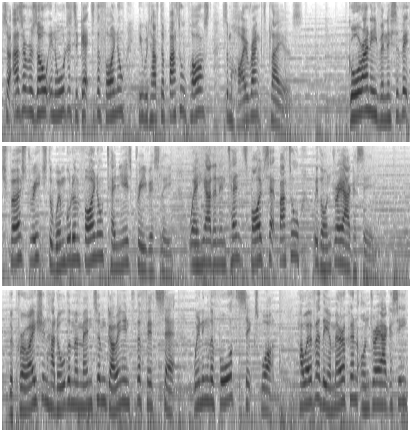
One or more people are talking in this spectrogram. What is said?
so as a result in order to get to the final, he would have to battle past some high ranked players. Goran Ivanisevic first reached the Wimbledon final 10 years previously, where he had an intense 5 set battle with Andre Agassi. The Croatian had all the momentum going into the fifth set, winning the fourth 6-1. However, the American Andre Agassi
